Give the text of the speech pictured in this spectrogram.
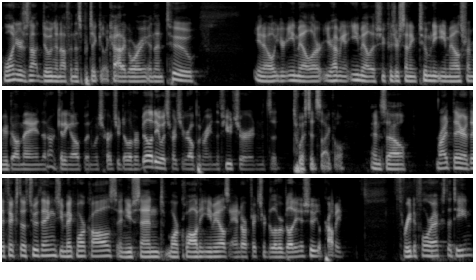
one you're just not doing enough in this particular category. And then two you know your email or you're having an email issue because you're sending too many emails from your domain that aren't getting open which hurts your deliverability which hurts your open rate in the future and it's a twisted cycle and so right there if they fix those two things you make more calls and you send more quality emails and or fix your deliverability issue you'll probably three to four x the team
